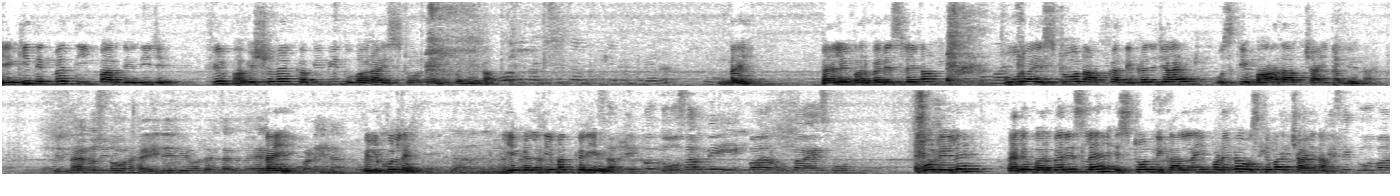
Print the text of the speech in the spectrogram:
एक ही दिन में तीन बार दे दीजिए, फिर भविष्य में कभी भी दोबारा स्टोन नहीं बनेगा. नहीं. पहले बर्बेरिस लेना पूरा स्टोन आपका निकल जाए उसके बाद आप चाइना लेना। है जिन्ना तो स्टोन है ही नहीं लियो ले सकते हैं। नहीं। ना। बिल्कुल नहीं। ये गलती मत करिएगा। दो साल में एक बार होता है स्टोन वो ले लें पहले बर्बेरिस लें स्टोन निकालना ही पड़ेगा उसके बाद चाइना। जैसे दो बार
